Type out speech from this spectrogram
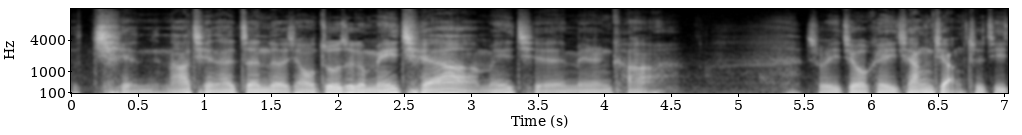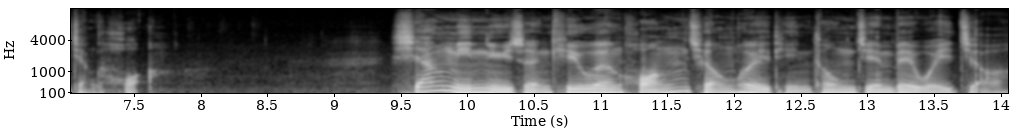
有钱拿钱才真的，像我做这个没钱啊，没钱没人看，所以就可以讲讲自己讲的话。乡民女神 QN 黄琼慧挺通奸被围剿，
